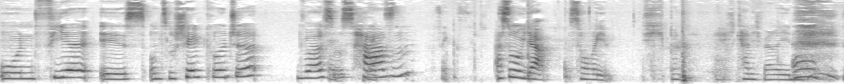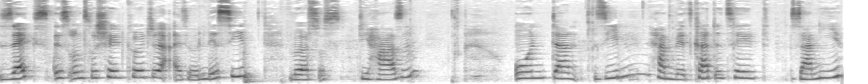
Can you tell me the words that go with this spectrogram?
Und vier ist unsere Schildkröte versus Sechs. Hasen. Sechs. Ach so, ja, sorry. Ich bin ich kann nicht mehr reden. Sechs ist unsere Schildkröte, also Lissy versus die Hasen. Und dann sieben haben wir jetzt gerade erzählt, Sunny,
